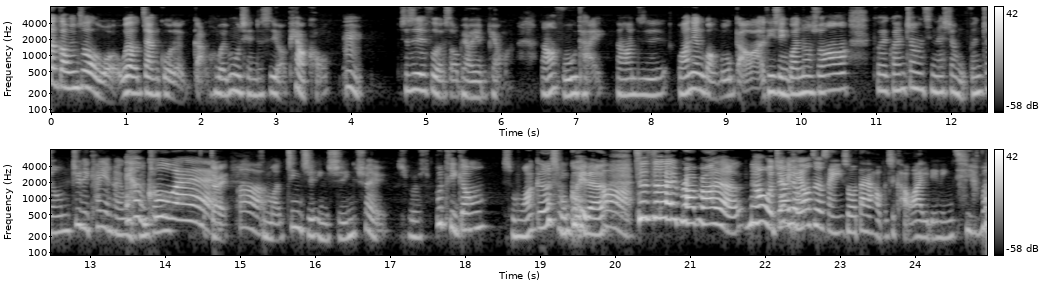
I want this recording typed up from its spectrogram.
个工作我我有站过的岗位，目前就是有票口，嗯，就是负责收票验票嘛。然后服务台，然后就是我要念广播稿啊，提醒观众说哦，各位观众，现在剩五分钟，距离开演还有五哎、很分钟。酷哎、对，什嗯么禁止饮食饮水，什么不提供什么蛙哥什么鬼的，嗯。就是这类 blah blah 的。然后我就要用，那你可以用这个声音说：“大家好，我们是考阿姨零零七吗？”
